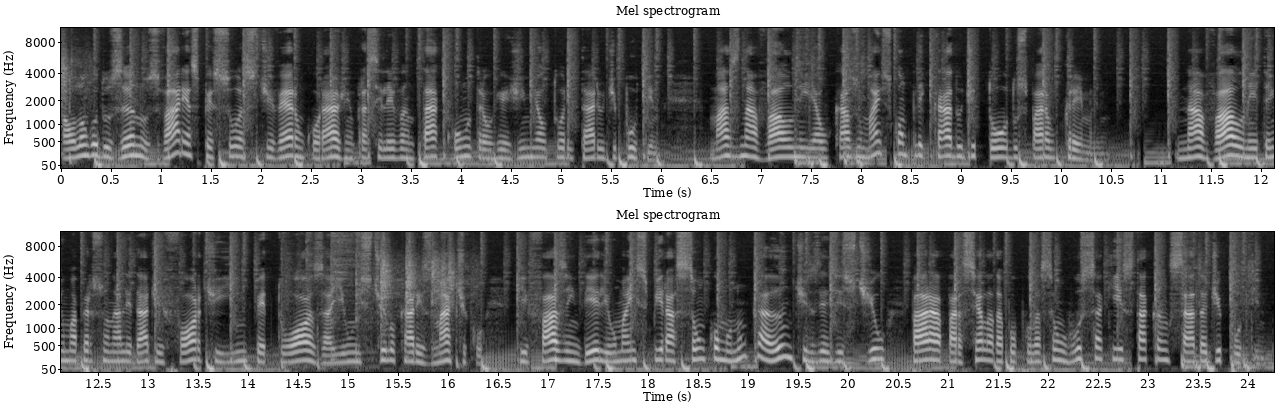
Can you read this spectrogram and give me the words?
Ao longo dos anos, várias pessoas tiveram coragem para se levantar contra o regime autoritário de Putin, mas Navalny é o caso mais complicado de todos para o Kremlin. Navalny tem uma personalidade forte e impetuosa e um estilo carismático que fazem dele uma inspiração como nunca antes existiu para a parcela da população russa que está cansada de Putin.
